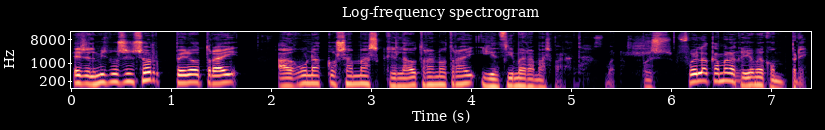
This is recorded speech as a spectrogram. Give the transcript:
Es el mismo sensor, pero trae alguna cosa más que la otra no trae y encima era más barata. Bueno, pues fue la cámara que yo me compré.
